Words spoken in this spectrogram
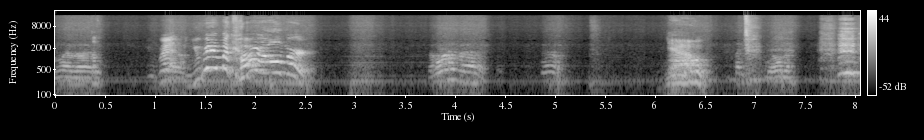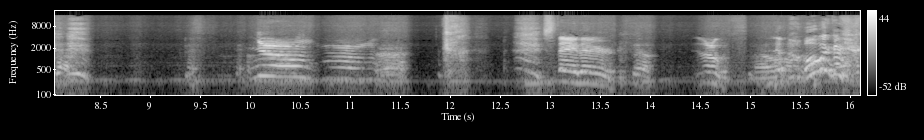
Where am I? You ran. You ran my car over. Don't worry about it. Go. No. No. Stay there. Go. No. Oh my god, you're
